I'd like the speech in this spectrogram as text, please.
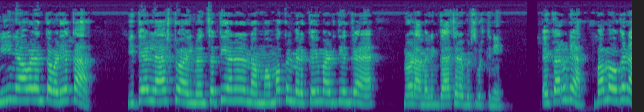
ನೀನ್ ಅವಳೆ ಅಂತ ಹೊಡೆಯಕ್ಕ ಇದೇ ಲಾಸ್ಟ್ ಇನ್ನೊಂದ್ಸತಿ ಏನೋ ನಮ್ಮ ಮೊಮ್ಮಕ್ಕಳ ಮೇಲೆ ಕೈ ಮಾಡಿದ್ವಿ ಅಂದ್ರೆ ನೋಡ, ಆಮೇಲೆ ಗಾಚಾರ ಬಿಡಿಸ್ಬಿಡ್ತೀನಿ. ಏ ಕರುಣ್ಯ ಬಾಮ ಹೋಗೋಣ.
